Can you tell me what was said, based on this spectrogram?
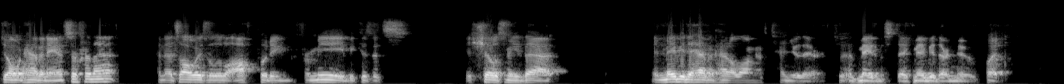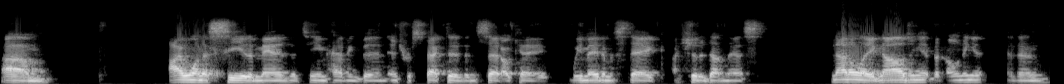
don't have an answer for that and that's always a little off-putting for me because it's it shows me that and maybe they haven't had a long enough tenure there to have made a mistake. Maybe they're new but um, i want to see the management team having been introspective and said okay we made a mistake. I should have done this. Not only acknowledging it but owning it and then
